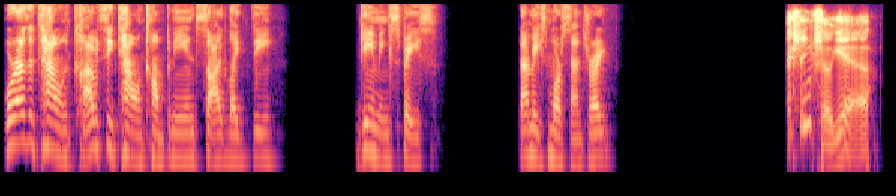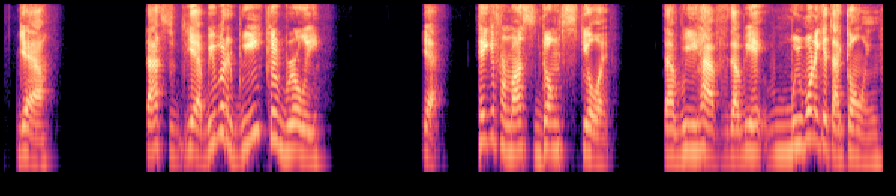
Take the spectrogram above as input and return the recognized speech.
or as a talent I would say talent company inside like the gaming space that makes more sense right I think so. Yeah. Yeah. That's yeah, we would we could really Yeah. Take it from us, don't steal it. That we have that we we want to get that going.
